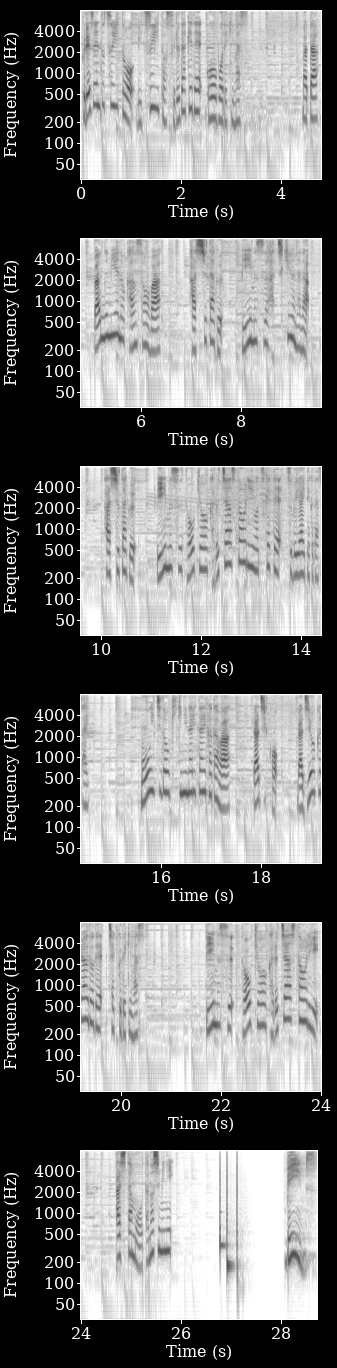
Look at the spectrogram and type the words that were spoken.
プレゼントツイートをリツイートするだけでご応募できます。また番組への感想は「ハッシュタグビームス897」「ハッシュタグビームス東京カルチャーストーリー」をつけてつぶやいてください。もう一度お聞きになりたい方はラジコラジオクラウドでチェックできますビームス東京カルチャーストーリー明日もお楽しみに beams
